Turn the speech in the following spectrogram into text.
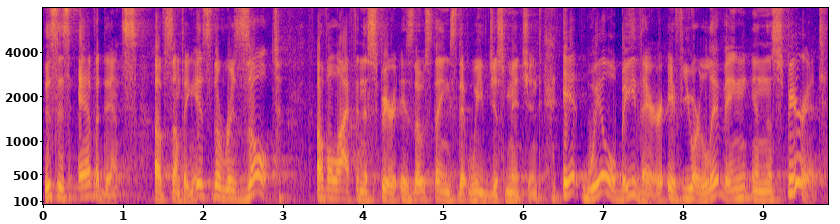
This is evidence of something. It's the result of a life in the Spirit, is those things that we've just mentioned. It will be there if you are living in the Spirit.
